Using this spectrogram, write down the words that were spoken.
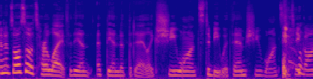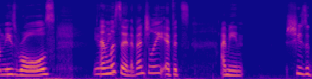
And it's also it's her life at the end at the end of the day. Like she wants to be with him. She wants to take on these roles. You know, and listen, eventually, if it's, I mean, she's a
